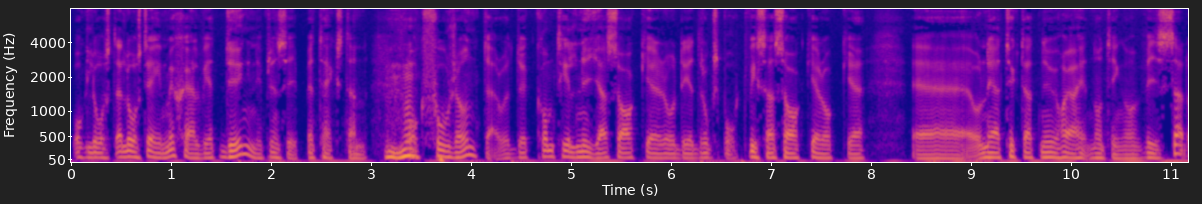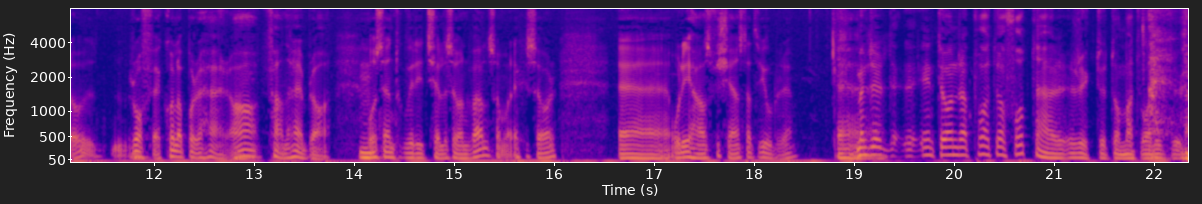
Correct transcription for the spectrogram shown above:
och låste, låste jag in mig själv i ett dygn i princip med texten. Mhm. Och for runt där och det kom till nya saker och det drogs bort vissa saker. Och, eh, och när jag tyckte att nu har jag någonting att visa då, Roffe, kolla på det här. Ja, fan det här är bra. Mm. Och sen tog vi dit Kjell Sundvall som var regissör. Eh, och det är hans förtjänst att vi gjorde det. Eh, Men du, inte undra på att du har fått det här ryktet om att vara lite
